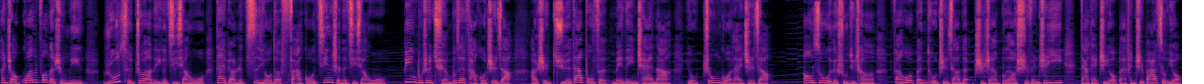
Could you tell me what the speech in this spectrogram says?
按照官方的声明，如此重要的一个吉祥物，代表着自由的法国精神的吉祥物，并不是全部在法国制造，而是绝大部分 Made in China 由中国来制造。奥组委的数据称，法国本土制造的只占不到十分之一，大概只有百分之八左右。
